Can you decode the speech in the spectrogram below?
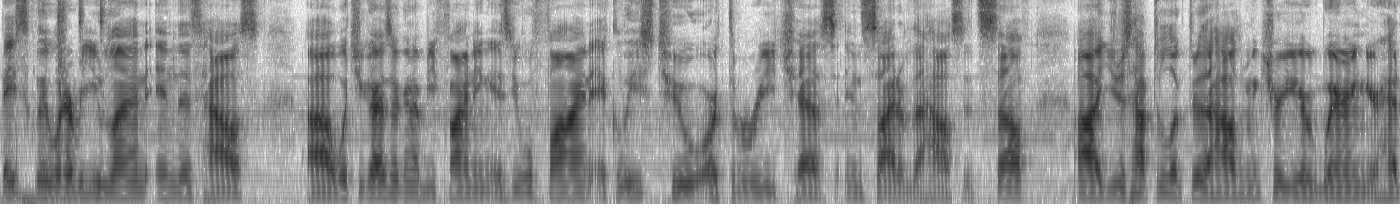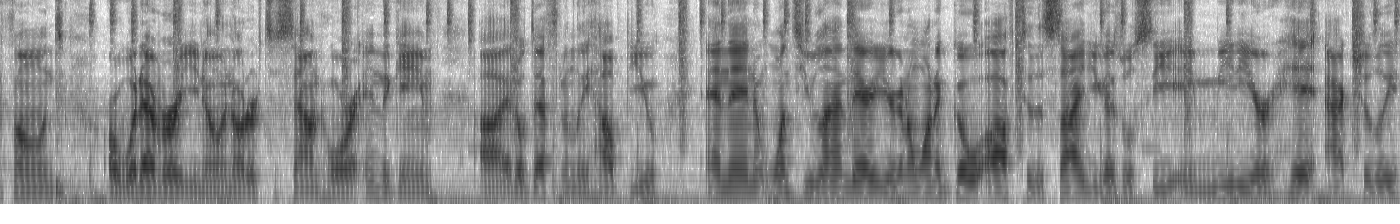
basically, whenever you land in this house, uh, what you guys are going to be finding is you will find at least two or three chests inside of the house itself. Uh, you just have to look through the house, make sure you're wearing your headphones or whatever, you know, in order to sound horror in the game. Uh, it'll definitely help you. And then once you land there, you're going to want to go off to the side. You guys will see a meteor hit actually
